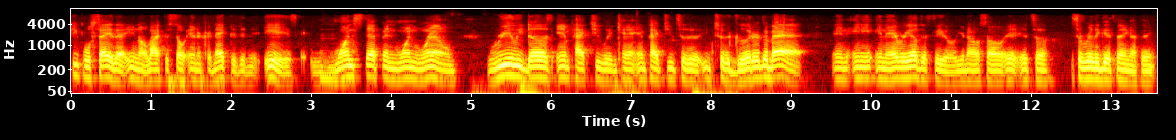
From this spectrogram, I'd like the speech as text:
people say that you know life is so interconnected, and it is. mm One step in one realm really does impact you and can impact you to the to the good or the bad in any in every other field. You know, so it, it's a it's a really good thing, I think.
